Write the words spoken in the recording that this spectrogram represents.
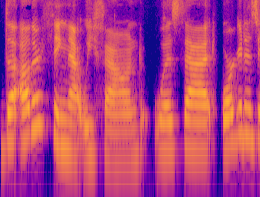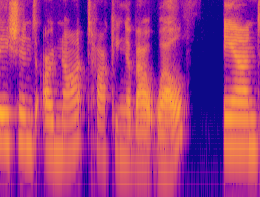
the other thing that we found was that organizations are not talking about wealth. And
